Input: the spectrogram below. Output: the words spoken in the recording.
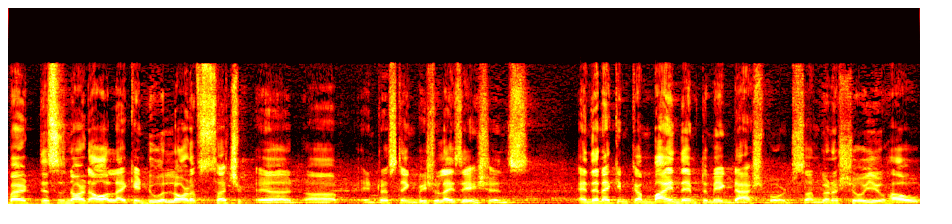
but this is not all. I can do a lot of such uh, uh, interesting visualizations, and then I can combine them to make dashboards. So I'm going to show you how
